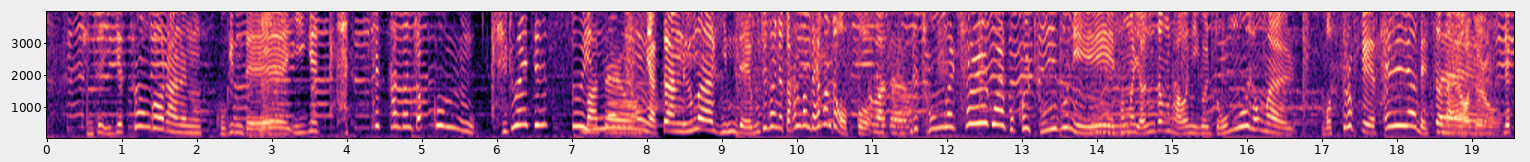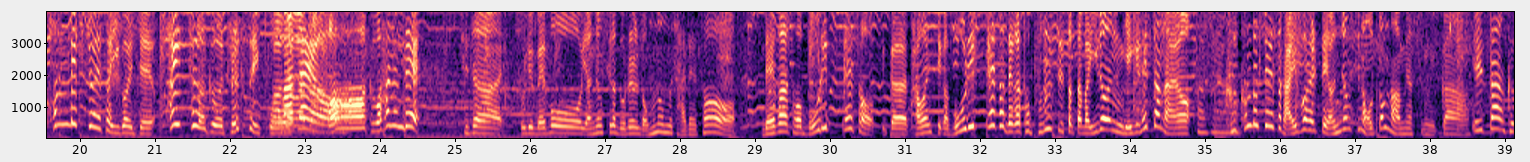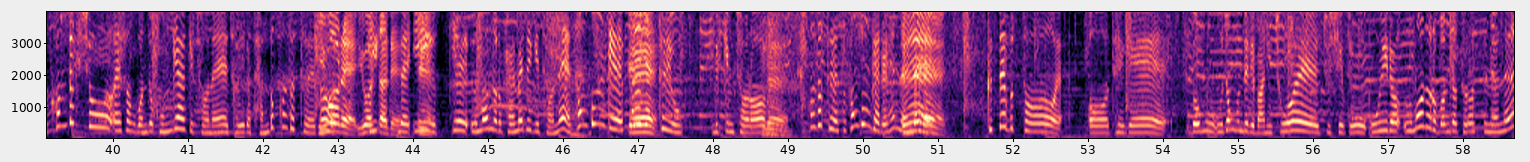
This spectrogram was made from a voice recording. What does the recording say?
진짜 이게 스트롱거라는 곡인데 네. 이게 자칫하면 조금 지루해질 수 맞아요. 있는 약간 음악인데 우주소녀도 한 번도 해본 적 없고 맞아요. 근데 정말 최고의 보컬 두 분이 음. 정말 연정다원이 이걸 너무 정말 멋스럽게 살려냈잖아요. 네. 맞아요. 이제 컴백쇼에서 이걸 이제 화이트 그 드레스 입고 맞아요. 아 그거 하는데 진짜 우리 메보 연정 씨가 노래를 너무너무 잘해서 내가 더 몰입해서 그러니까 다원 씨가 몰입해서 내가 더 부를 수 있었다 막 이런 얘기를 했잖아요. 맞아요. 그 컴백쇼에서 라이브 할 때 연정 씨는 어떤 마음이었습니까? 일단 그 컴백쇼에서 먼저 공개하기 전에 저희가 단독 콘서트에서 6월에 6월 이- 달에 네, 이 예. 음- 예, 음원으로 발매되기 전에 선공개 프레젠트용 느낌처럼 네. 콘서트에서 선공개를 했는데 네. 그때부터 어 되게 너무 우정분들이 많이 좋아해 주시고 오히려 음원으로 먼저 들었으면은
